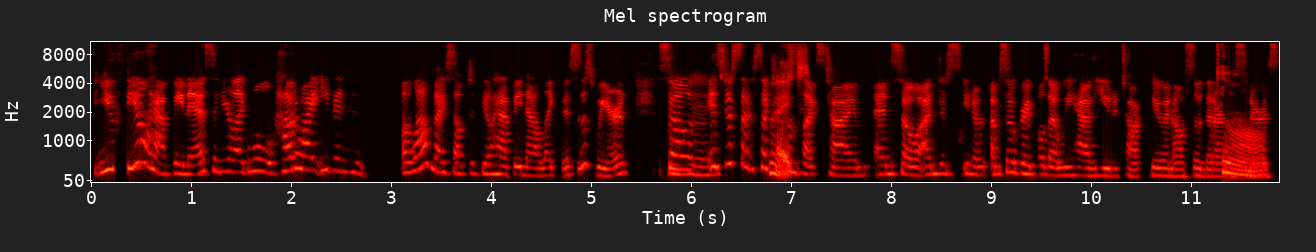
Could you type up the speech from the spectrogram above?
you feel happiness and you're like, well, how do I even allow myself to feel happy now. Like this is weird. So mm-hmm. it's just such, such right. a complex time. And so I'm just, you know, I'm so grateful that we have you to talk to and also that our Aww. listeners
